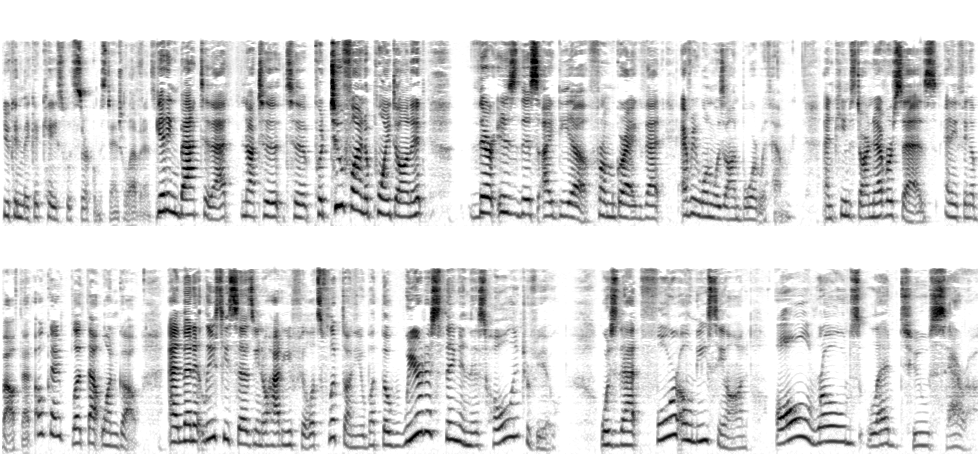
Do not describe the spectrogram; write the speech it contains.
you can make a case with circumstantial evidence. Getting back to that, not to, to put too fine a point on it, there is this idea from Greg that everyone was on board with him. And Keemstar never says anything about that. Okay, let that one go. And then at least he says, you know, how do you feel it's flipped on you? But the weirdest thing in this whole interview was that for Onision, all roads led to Sarah,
